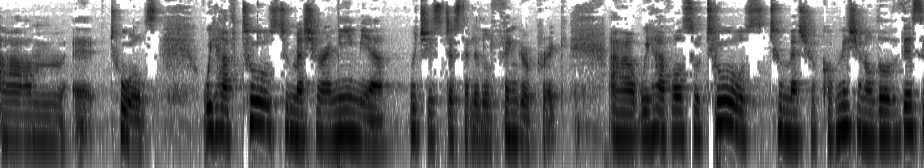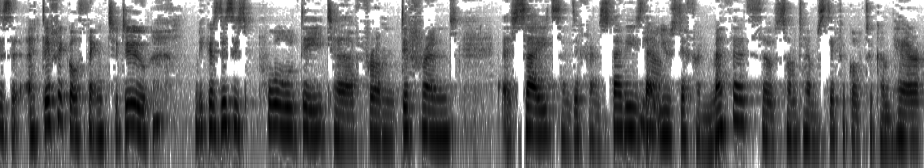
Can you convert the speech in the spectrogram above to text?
um, uh, tools. We have tools to measure anemia, which is just a little finger prick. Uh, we have also tools to measure cognition, although this is a, a difficult thing to do because this is pooled data from different uh, sites and different studies that Yeah. use different methods, so sometimes difficult to compare.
